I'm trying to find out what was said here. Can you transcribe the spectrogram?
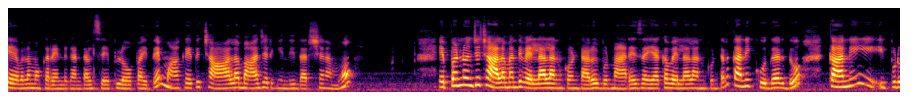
కేవలం ఒక రెండు గంటల సేపు లోపు అయితే మాకైతే చాలా బాగా జరిగింది దర్శనము. ఎప్పటి నుంచి చాలామంది వెళ్ళాలనుకుంటారు ఇప్పుడు మ్యారేజ్ అయ్యాక వెళ్ళాలనుకుంటారు కానీ కుదరదు. కానీ ఇప్పుడు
